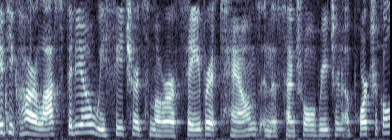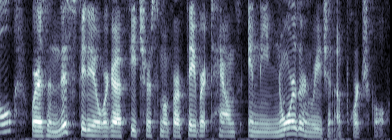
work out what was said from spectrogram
If you caught our last video, we featured some of our favorite towns in the central region of Portugal, whereas in this video, we're going to feature some of our favorite towns in the northern region of Portugal.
